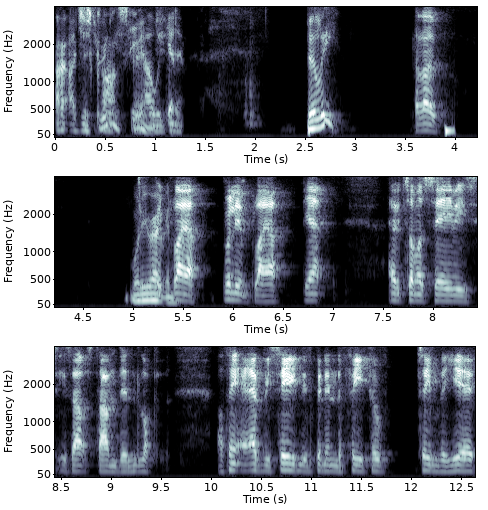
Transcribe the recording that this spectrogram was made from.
I, I just it's can't really see how we get it. Billy, hello. What do you reckon? Good player, brilliant player. Yeah, every time I see him, he's, he's outstanding. Look, I think every season he's been in the FIFA team of the year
